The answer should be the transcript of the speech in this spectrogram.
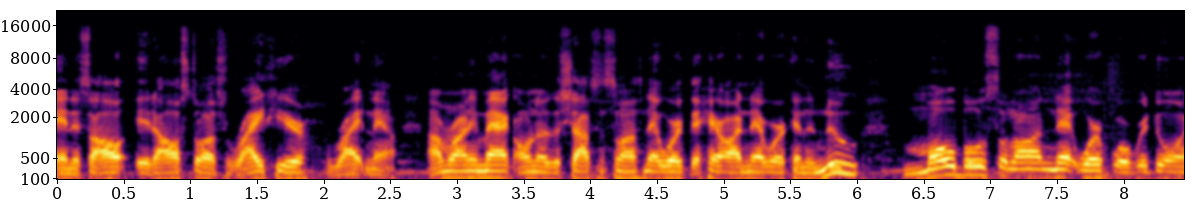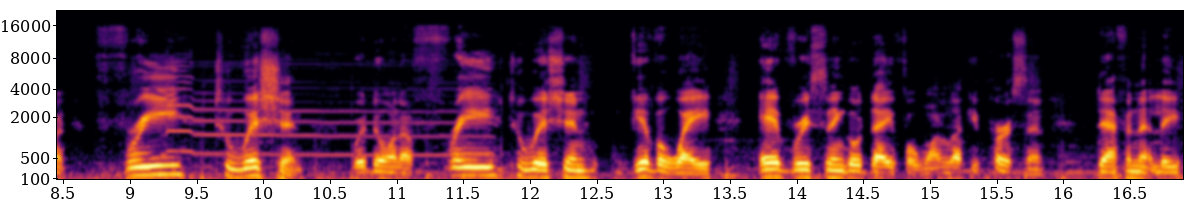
and it's all it all starts right here right now. I'm ronnie mac owner of the shops and salons network the hair art network and the new mobile salon network where we're doing free tuition. We're doing a free tuition giveaway every single day for one lucky person. Definitely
